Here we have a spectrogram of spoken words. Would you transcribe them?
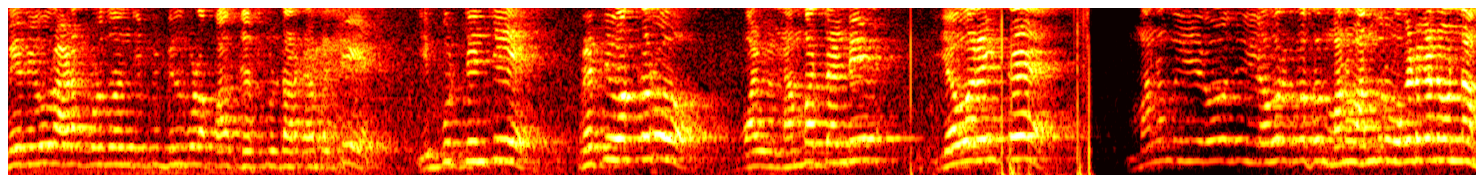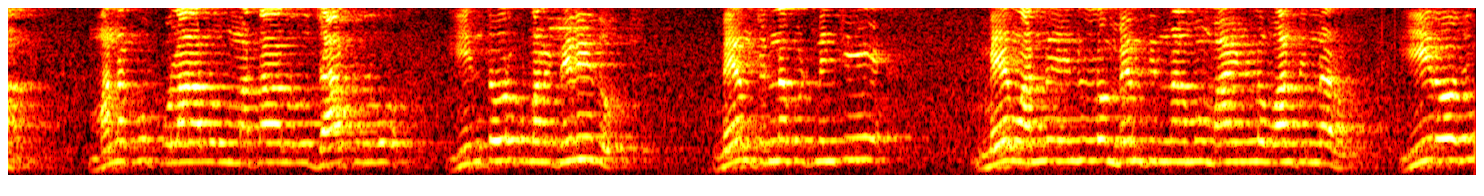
మీరు ఎవరు అడగకూడదు అని చెప్పి బిల్లు కూడా పాస్ చేసుకుంటారు కాబట్టి ఇప్పటి నుంచి ప్రతి ఒక్కరూ వాళ్ళని నమ్మద్దండి. ఎవరైతే మనం ఈరోజు ఎవరి కోసం? మనం అందరూ ఒకటిగానే ఉన్నాం. మనకు కులాలు మతాలు జాతులు ఇంతవరకు మనకు తెలియదు మేము చిన్నప్పటి నుంచి మేము అన్ని ఇండ్లలో మేము తిన్నాము మా ఇంట్లో వాళ్ళు తిన్నారు. ఈరోజు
